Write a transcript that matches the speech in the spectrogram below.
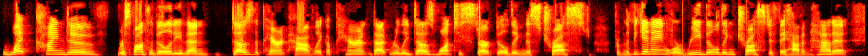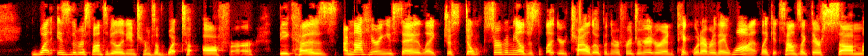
what kind of responsibility then does the parent have? Like, a parent that really does want to start building this trust from the beginning or rebuilding trust if they haven't had it what is the responsibility in terms of what to offer? Because i'm not hearing you say like just don't serve a meal just let your child open the refrigerator and pick whatever they want. Like it sounds like there's some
